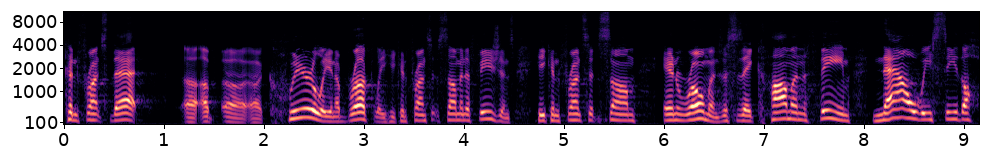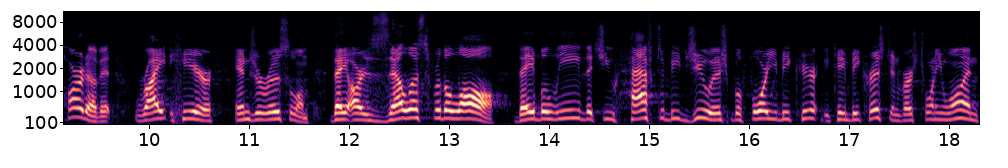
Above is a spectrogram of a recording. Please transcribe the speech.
confronts that uh, uh, uh, clearly and abruptly. He confronts it some in Ephesians, he confronts it some in Romans. This is a common theme. Now we see the heart of it right here in Jerusalem. They are zealous for the law, they believe that you have to be Jewish before you, be, can be Christian. Verse 21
